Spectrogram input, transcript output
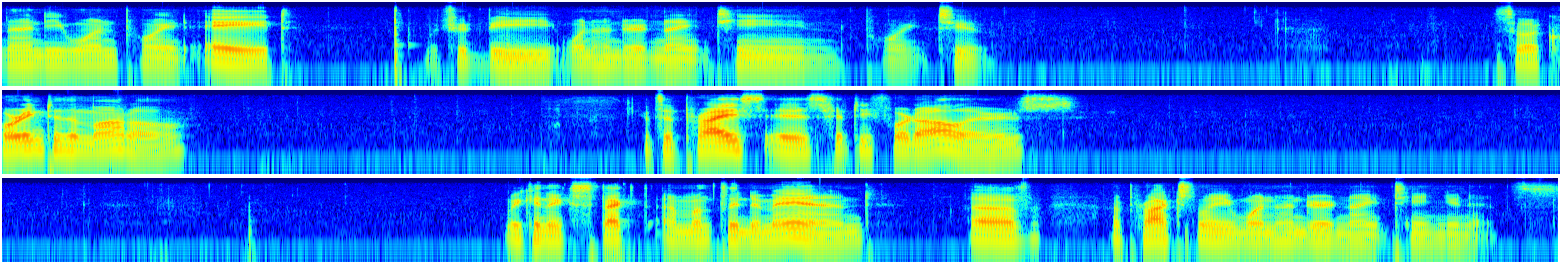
91.8, which would be 119.2. So according to the model, if the price is $54, we can expect a monthly demand of approximately 119 units.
